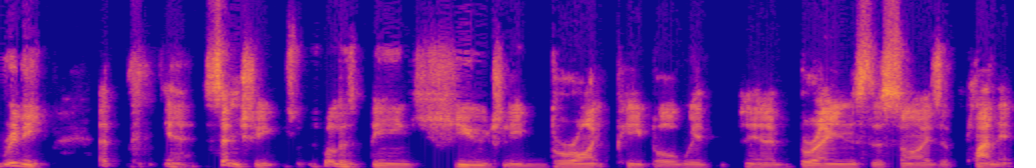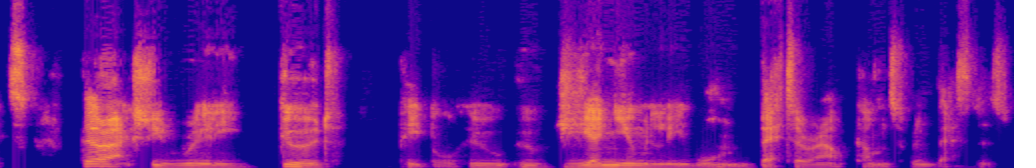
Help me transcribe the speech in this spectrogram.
really, uh, yeah, essentially, as well as being hugely bright people with you know brains the size of planets, they're actually really good people who who genuinely want better outcomes for investors.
